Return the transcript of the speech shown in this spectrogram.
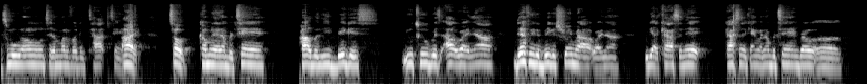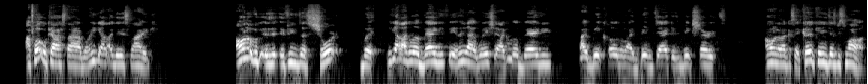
Let's move on to the motherfucking top 10. All right. So coming at number 10, probably the biggest YouTubers out right now. Definitely the biggest streamer out right now. We got Kai Cenat. Castanet came at number 10, bro. Uh, I fuck with Cal Style, bro. He got like this, like, I don't know if, if he's just short, but he got like a little baggy fit. He like wear shit like a little baggy, like big clothing, like big jackets, big shirts. I don't know, like I said, could can he just be small?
